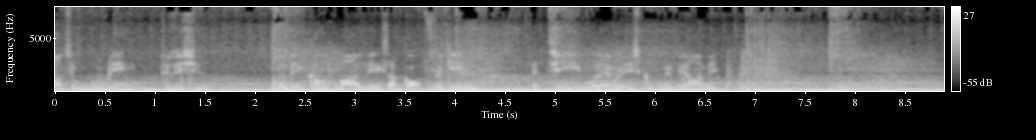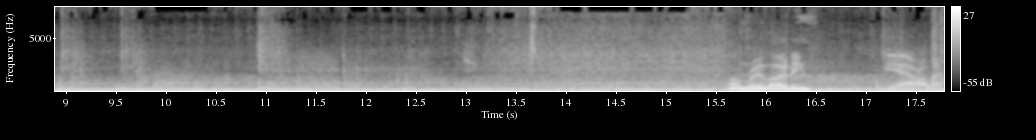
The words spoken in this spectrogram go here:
A worrying position. I'm a bit compromised eh, here because I've got freaking a T, whatever it is, coming in behind me. I'm reloading. Yeah, alright, mate.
